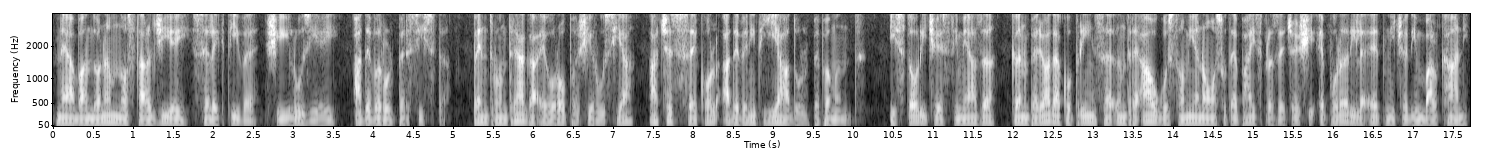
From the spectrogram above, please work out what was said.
ne abandonăm nostalgiei selective și iluziei, adevărul persistă. Pentru întreaga Europa și Rusia, acest secol a devenit iadul pe pământ. Istoricii estimează că în perioada cuprinsă între august 1914 și epurările etnice din Balcani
